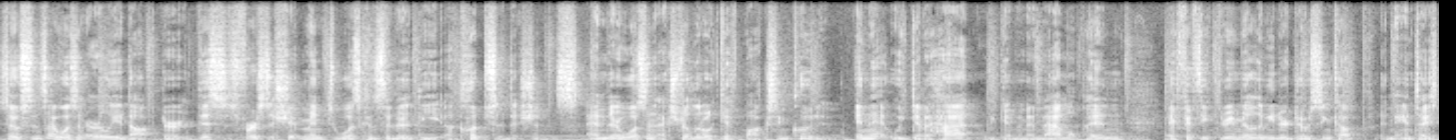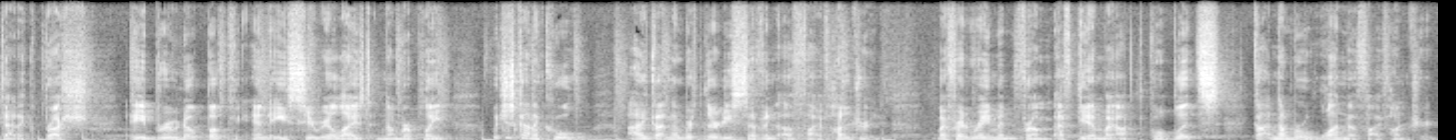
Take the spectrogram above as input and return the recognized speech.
So since I was an early adopter, this first shipment was considered the Eclipse editions, and there was an extra little gift box included. In it, we get a hat, we get an enamel pin, a 53mm dosing cup, an anti-static brush, a brew notebook, and a serialized number plate, which is kinda cool. I got number 37 of 500. My friend Raymond from FDM by Optikal Blitz got number 1 of 500.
